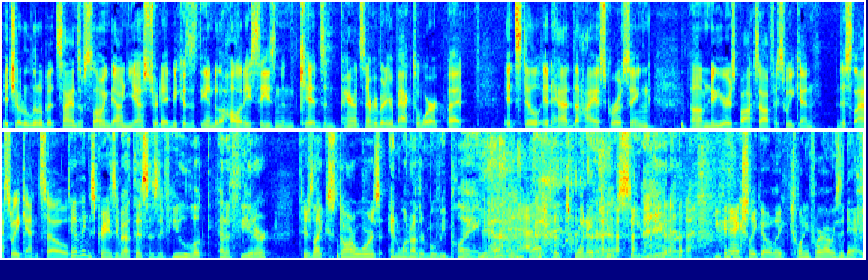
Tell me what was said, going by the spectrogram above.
It showed a little bit signs of slowing down yesterday because it's the end of the holiday season and kids and parents and everybody are back to work, but it still it had the highest grossing um, New Year's box office weekend this last weekend. So The other thing that's crazy about this is if you look at a theater, there's like Star Wars and one other movie playing at the 22 seat theater. You can actually go like 24 hours a day.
